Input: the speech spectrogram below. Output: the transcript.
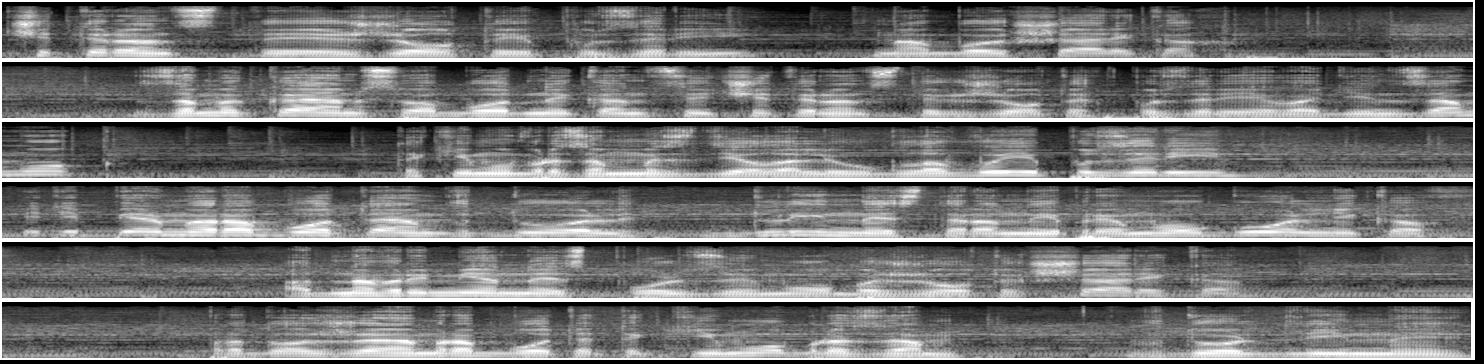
14 желтые пузыри на обоих шариках. Замыкаем свободные концы 14 желтых пузырей в один замок. Таким образом мы сделали угловые пузыри. И теперь мы работаем вдоль длинной стороны прямоугольников. Одновременно используем оба желтых шарика. Продолжаем работать таким образом вдоль длинной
